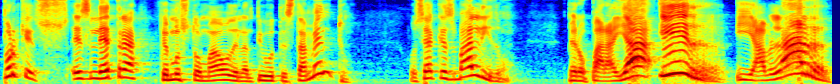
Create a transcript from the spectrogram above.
Porque es letra que hemos tomado del Antiguo Testamento. O sea que es válido. Pero para allá ir y hablar,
